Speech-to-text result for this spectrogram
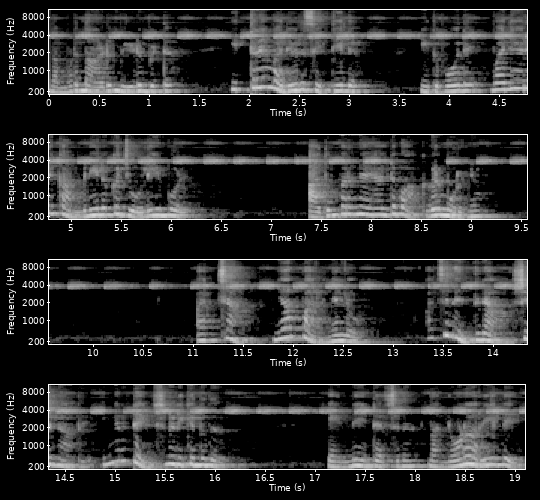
നമ്മുടെ നാടും വീടും വിട്ട് ഇത്രയും വലിയൊരു സിറ്റിയിൽ ഇതുപോലെ വലിയൊരു കമ്പനിയിലൊക്കെ ജോലി ചെയ്യുമ്പോൾ അതും പറഞ്ഞ് അയാളുടെ വാക്കുകൾ മുറിഞ്ഞു. അച്ഛ ഞാൻ പറഞ്ഞല്ലോ. അച്ഛൻ എന്തിനാവശ്യമില്ലാതെ ഇങ്ങനെ ടെൻഷൻ അടിക്കുന്നത്? എന്നെ എന്റെ അച്ഛന് നല്ലോണം അറിയില്ലേ?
